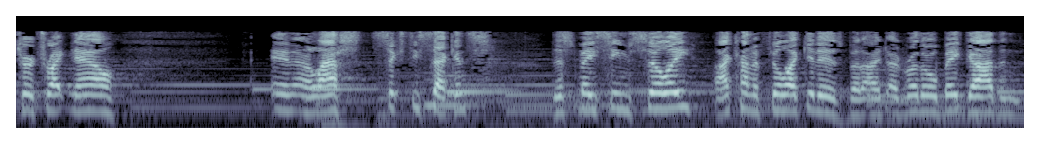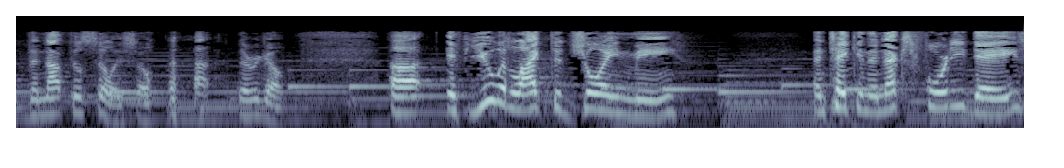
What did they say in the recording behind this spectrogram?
Church, right now, in our last 60 seconds, this may seem silly. I kind of feel like it is, but I'd, I'd rather obey God than, than not feel silly. So there we go. Uh, if you would like to join me in taking the next 40 days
